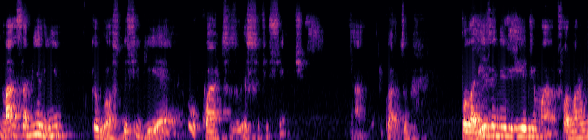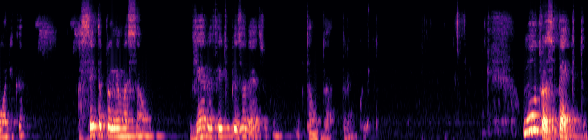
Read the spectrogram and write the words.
Mas a minha linha que eu gosto de seguir é o quartzo é suficiente. Tá? O quartzo polariza a energia de uma forma harmônica, aceita a programação, gera efeito piezoelétrico, então está tranquilo. Um outro aspecto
